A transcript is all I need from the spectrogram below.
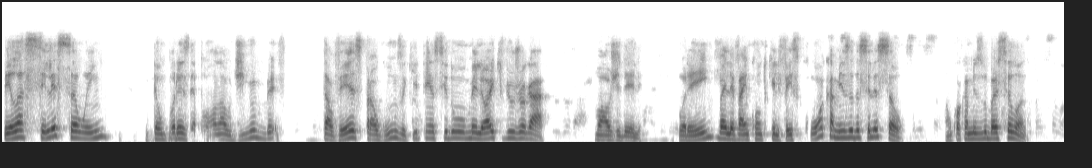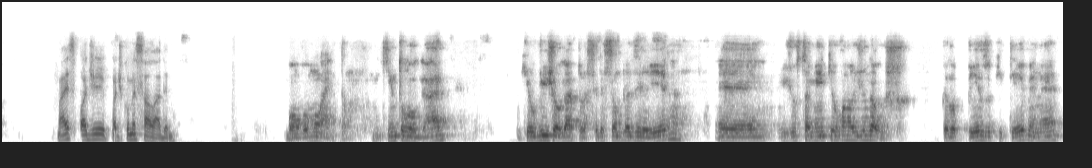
pela seleção, hein? Então, por exemplo, o Ronaldinho, talvez para alguns aqui tenha sido o melhor que viu jogar no auge dele. Porém, vai levar em conta o que ele fez com a camisa da seleção, não com a camisa do Barcelona. Mas pode, pode começar lá, Demo. Bom, vamos lá então. Em quinto lugar, que eu vi jogar pela seleção brasileira é justamente o Ronaldinho Gaúcho, pelo peso que teve, né?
